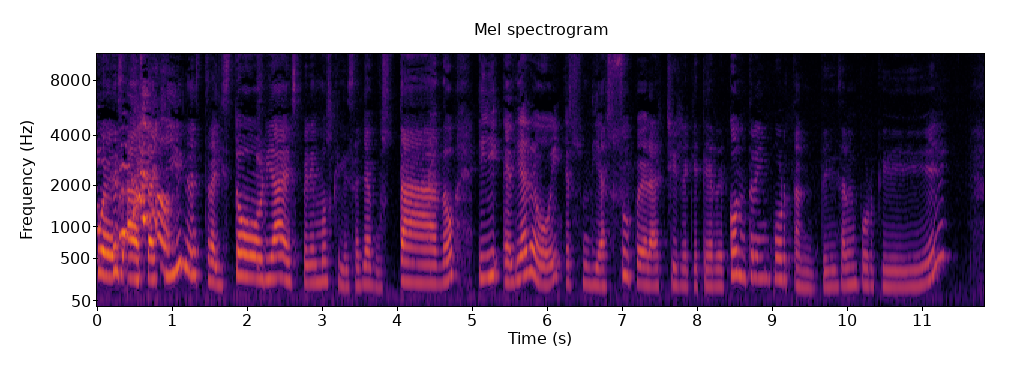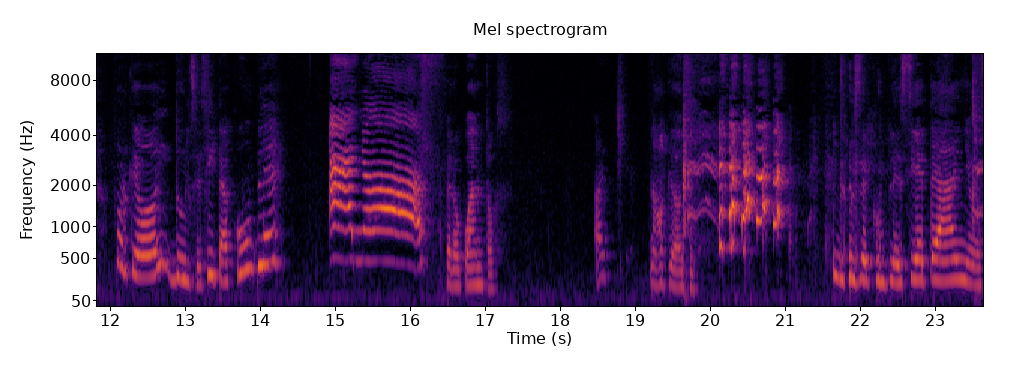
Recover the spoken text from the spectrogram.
pues hasta aquí nuestra historia. Esperemos que les haya gustado. Y el día de hoy es un día súper archirrequete recontra importante. ¿Saben por qué? Porque hoy Dulcecita cumple. ¡Años! ¿Pero cuántos? Ocho. No, que ocho. Dulce cumple siete años,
